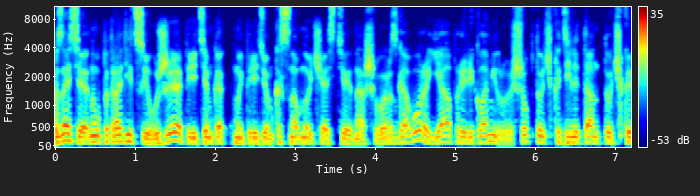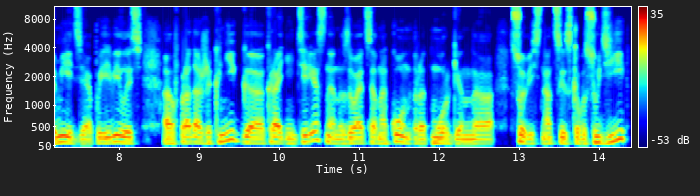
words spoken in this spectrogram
Вы знаете, ну, по традиции уже, перед тем, как мы перейдем к основной части нашего разговора, я прорекламирую shop.diletant.media. Появилась а, в продаже книга, крайне интересная, называется она «Конрад Морген. А, Совесть нацистского судьи».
